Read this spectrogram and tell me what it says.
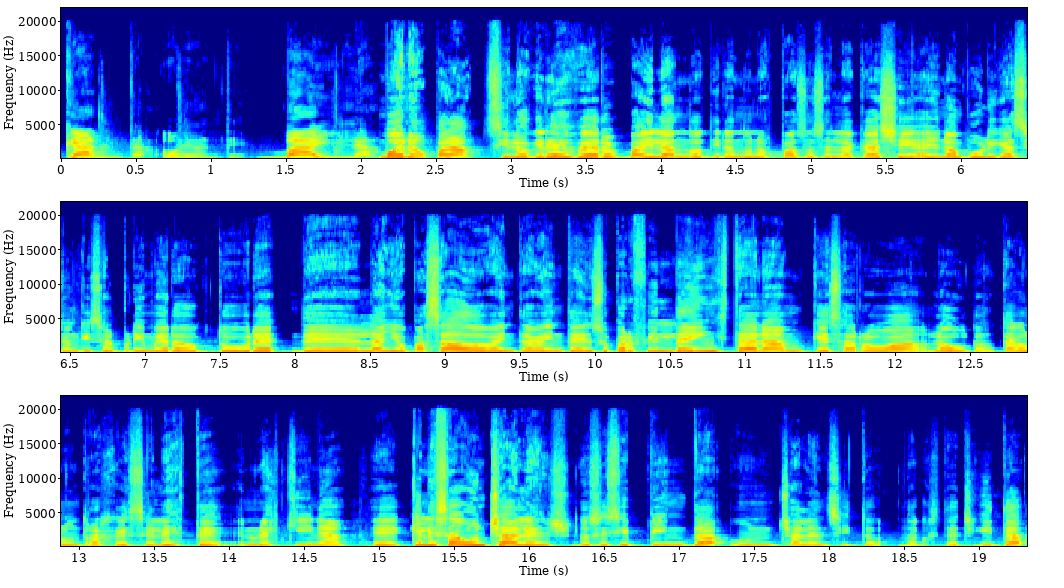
canta, obviamente, baila. Bueno, pará, si lo querés ver bailando, tirando unos pasos en la calle, hay una publicación que hizo el primero de octubre del año pasado, de 2020, en su perfil de Instagram, que es arroba louta. Está con un traje celeste en una esquina. eh, que les hago un challenge. No sé si pinta un chalencito, una cosita chiquita.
